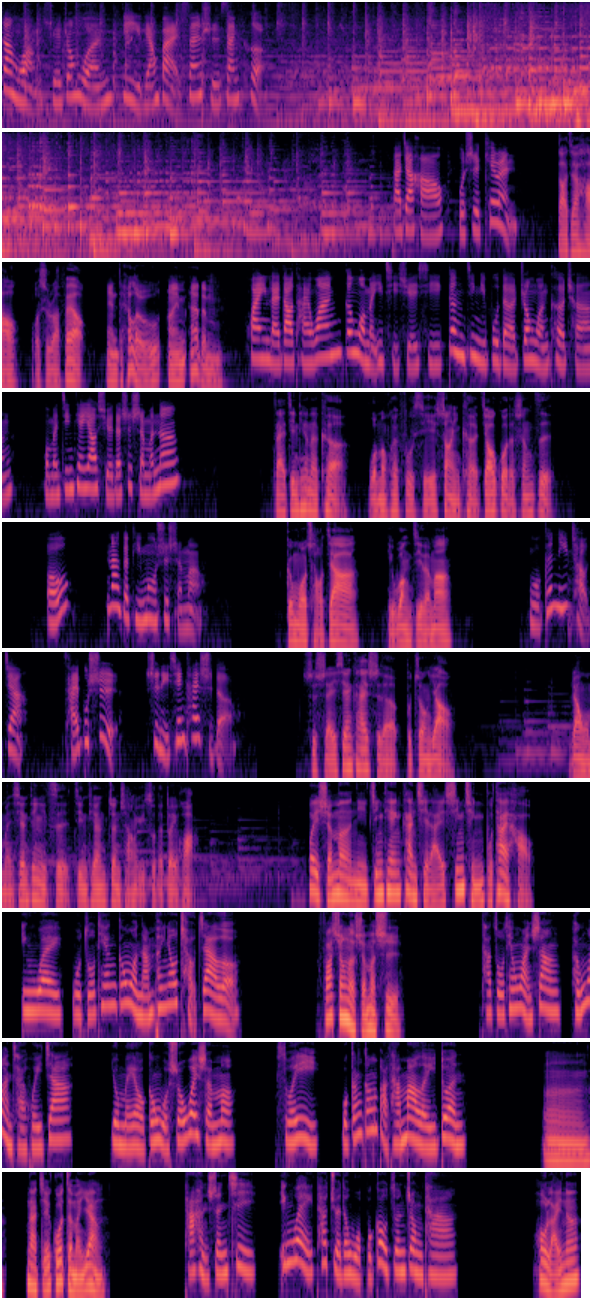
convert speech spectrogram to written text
上网学中文第两百三十三课。大家好，我是 Karen，大家好，我是 Raphael。And hello, I'm Adam. 欢迎来到台湾，跟我们一起学习更进一步的中文课程。我们今天要学的是什么呢？在今天的课，我们会复习上一课教过的生字。哦，那个题目是什么？跟我吵架啊，你忘记了吗？我跟你吵架？才不是，是你先开始的。是谁先开始的不重要。让我们先听一次今天正常语速的对话。为什么你今天看起来心情不太好？因为我昨天跟我男朋友吵架了，发生了什么事？他昨天晚上很晚才回家，又没有跟我说为什么，所以我刚刚把他骂了一顿。嗯，那结果怎么样？他很生气，因为他觉得我不够尊重他。后来呢？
